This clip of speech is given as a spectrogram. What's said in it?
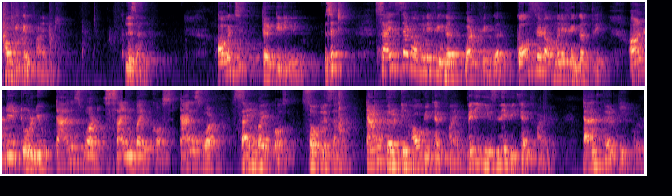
how we can find it. Listen, how much? 30 degree. Is it? Sine said how many finger? One finger. Cos said how many finger? Three. Already told you tan is what? Sine by cos. Tan is what? Sine by cos. So listen, tan 30 how we can find? Very easily we can find it. Tan 30 equal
